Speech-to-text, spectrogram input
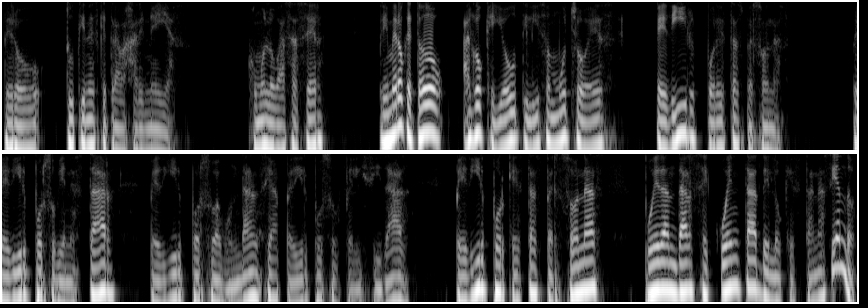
pero tú tienes que trabajar en ellas. ¿Cómo lo vas a hacer? Primero que todo, algo que yo utilizo mucho es pedir por estas personas, pedir por su bienestar, pedir por su abundancia, pedir por su felicidad, pedir porque estas personas puedan darse cuenta de lo que están haciendo.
